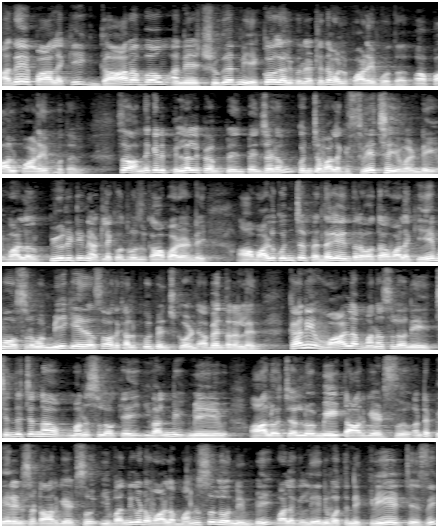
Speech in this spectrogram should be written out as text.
అదే పాలకి గారబం అనే షుగర్ని ఎక్కువ కలిపినట్లయితే వాళ్ళు పాడైపోతారు. ఆ పాలు పాడైపోతాయి. సో అందుకని పిల్లల్ని పెంచడం కొంచెం వాళ్ళకి స్వేచ్ఛ ఇవ్వండి. వాళ్ళ ప్యూరిటీని అట్లే కొంత రోజులు కాపాడండి. ఆ వాళ్ళు కొంచెం పెద్దగా అయిన తర్వాత వాళ్ళకి ఏం అవసరమో మీకు ఏది అవసరమో అది కలుపుకొని పెంచుకోండి. అభ్యంతరం లేదు. కానీ వాళ్ళ మనసులోని చిన్న చిన్న మనసులోకి ఇవన్నీ మీ ఆలోచనలు మీ టార్గెట్స్ అంటే పేరెంట్స్ టార్గెట్స్ ఇవన్నీ కూడా వాళ్ళ మనసులో నింపి వాళ్ళకి లేని ఒత్తిడిని క్రియేట్ చేసి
